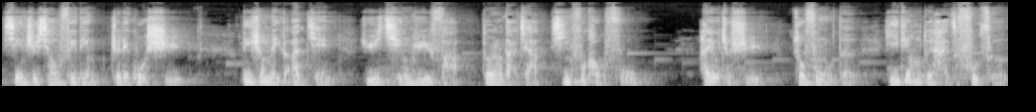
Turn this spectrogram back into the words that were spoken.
限制消费令这类过失，力争每个案件于情于法都让大家心服口服。还有就是，做父母的一定要对孩子负责。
